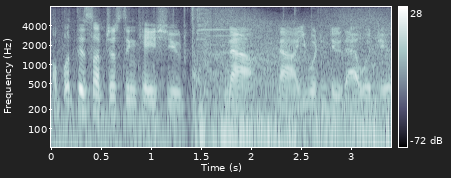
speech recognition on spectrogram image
I'll put this up just in case you... No, no, you wouldn't do that, would you?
